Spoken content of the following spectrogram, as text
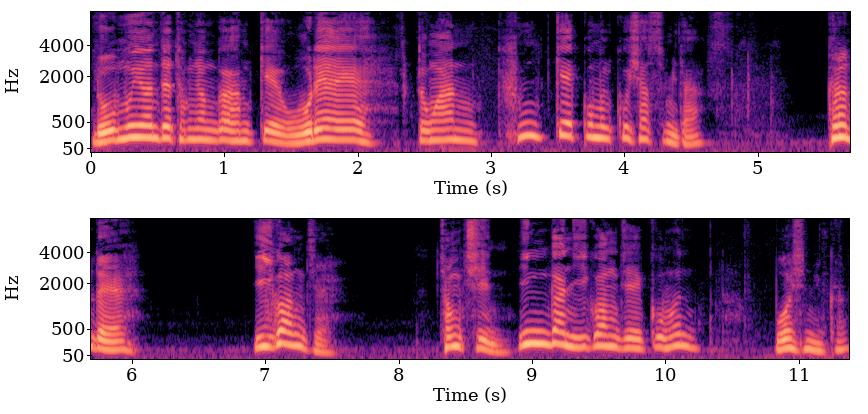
노무현 대통령과 함께 오랫동안 함께 꿈을 꾸셨습니다. 그런데 이광재 정치인 인간 이광재의 꿈은 무엇입니까?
